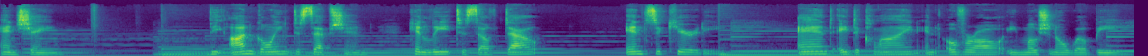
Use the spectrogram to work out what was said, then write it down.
and shame. The ongoing deception can lead to self doubt insecurity, and a decline in overall emotional well being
